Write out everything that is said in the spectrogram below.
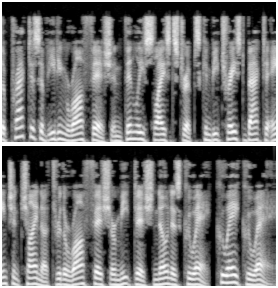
The practice of eating raw fish in thinly sliced strips can be traced back to ancient China through the raw fish or meat dish known as kuei, kuei kuei.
